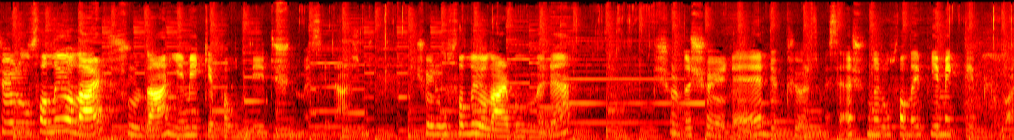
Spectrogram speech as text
Şöyle ufalıyorlar şurada yemek yapalım diye düşün mesela şimdi. Şöyle ufalıyorlar bunları. Şurada şöyle döküyoruz mesela. Şunları ufalayıp yemek de yapıyorlar.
